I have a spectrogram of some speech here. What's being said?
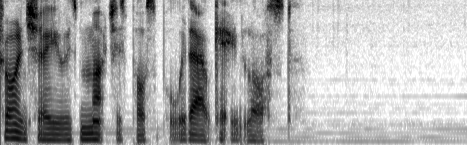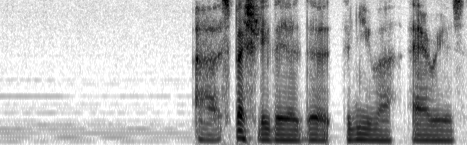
try and show you as much as possible without getting lost. Uh, especially the, the, the newer areas.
